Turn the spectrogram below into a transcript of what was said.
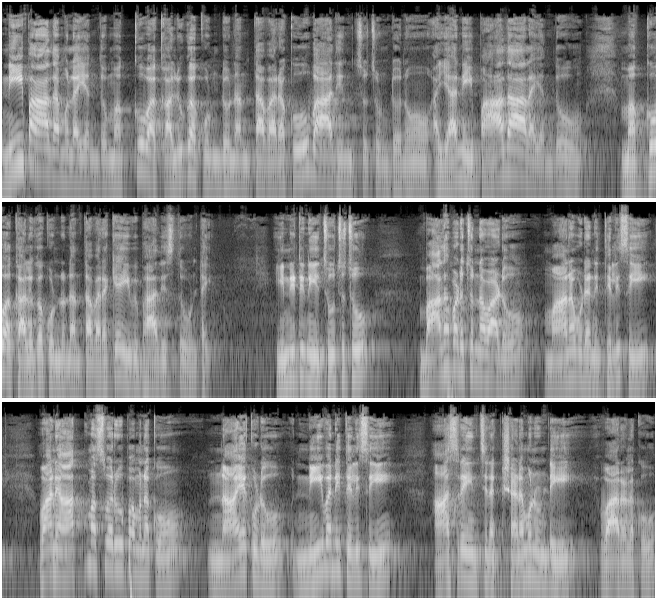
నీ పాదముల యందు మక్కువ కలుగకుండునంత వరకు బాధించుచుండును. అయ్యా నీ పాదాల యందు మక్కువ కలుగకుండునంత వరకే ఇవి బాధిస్తూ ఉంటాయి. ఇన్నిటినీ చూచుచూ బాధపడుచున్నవాడు మానవుడని తెలిసి వాని ఆత్మస్వరూపమునకు నాయకుడు నీవని తెలిసి ఆశ్రయించిన క్షణము నుండి వారలకు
